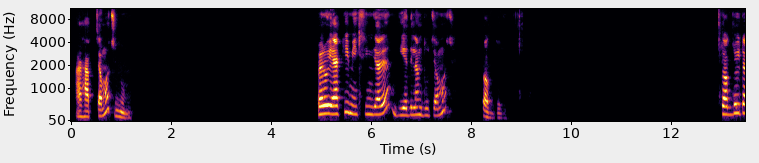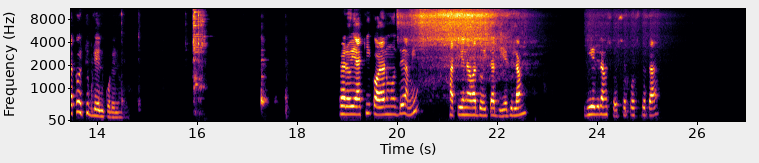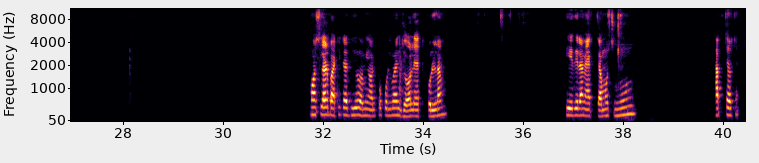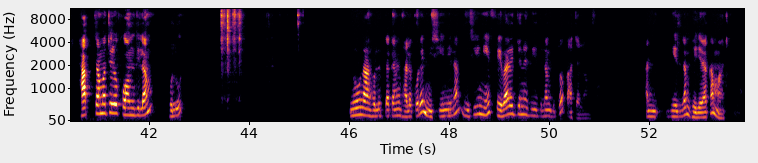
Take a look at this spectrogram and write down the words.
আর হাফ চামচ নুন। এবার ওই একই মিক্সিং জারে দিয়ে দিলাম দু চামচ টক দই। টক দইটাকেও একটু ব্লেন্ড করে নেব। এবার ওই একই করার মধ্যে আমি ফাটিয়ে নেওয়া দইটা দিয়ে দিলাম। দিয়ে দিলাম সর্ষে পোস্তটা। মশলার বাটিটা দিয়েও আমি অল্প পরিমাণ জল অ্যাড করলাম। দিয়ে দিলাম এক চামচ নুন। হাফ চামচ হাফ চামচেরও কম দিলাম হলুদ। নুন আর হলুদটাকে আমি ভালো করে মিশিয়ে নিলাম। মিশিয়ে নিয়ে ফ্লেভারের জন্য দিয়ে দিলাম দুটো কাঁচা লঙ্কা। আর দিয়ে দিলাম, ভেজে রাখা মাছগুলো।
